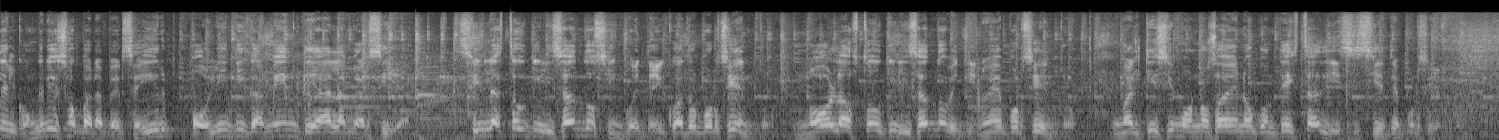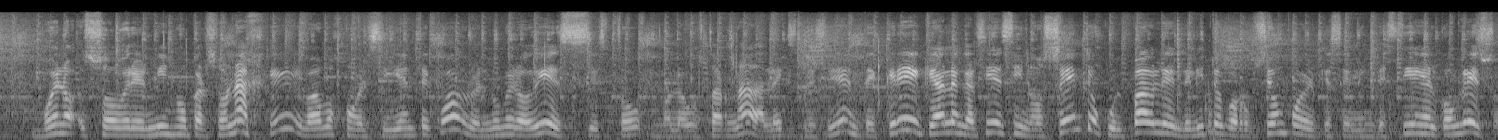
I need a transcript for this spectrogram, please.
del Congreso para perseguir políticamente a Alan García. Sí la está utilizando 54%, no la está utilizando 29%, un altísimo no sabe, no contesta 17%. Bueno, sobre el mismo personaje, vamos con el siguiente cuadro, el número 10. Esto no le va a gustar nada al expresidente. Cree que Alan García es inocente o culpable del delito de corrupción por el que se le investiga en el Congreso.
